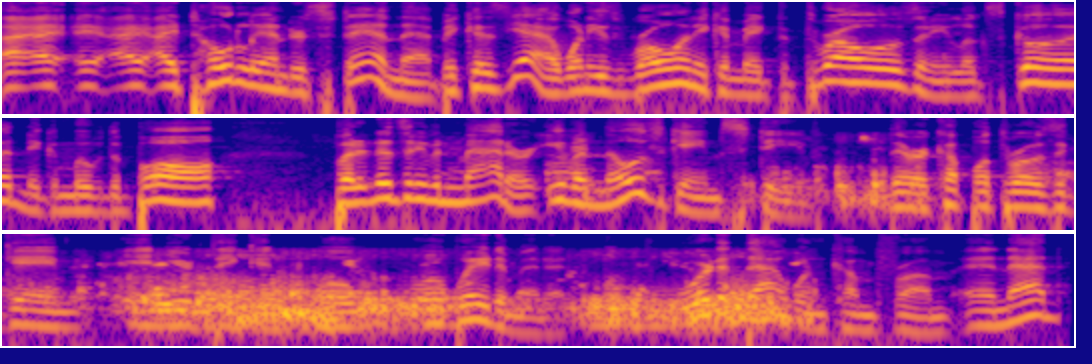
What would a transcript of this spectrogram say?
I, I, I totally understand that because yeah, when he's rolling, he can make the throws and he looks good and he can move the ball, but it doesn't even matter. Even those games, Steve, there are a couple throws a game, and you're thinking, well, well, wait a minute, where did that one come from? And that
